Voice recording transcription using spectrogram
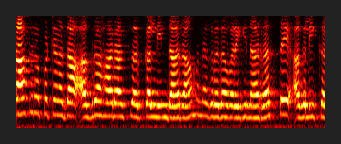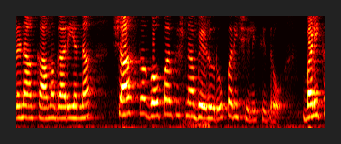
ಸಾಗರ ಪಟ್ಟಣದ ಅಗ್ರಹಾರ ಸರ್ಕಲ್ನಿಂದ ರಾಮನಗರದವರೆಗಿನ ರಸ್ತೆ ಅಗಲೀಕರಣ ಕಾಮಗಾರಿಯನ್ನ ಶಾಸಕ ಗೋಪಾಲಕೃಷ್ಣ ಬೇಳೂರು ಪರಿಶೀಲಿಸಿದರು. ಬಳಿಕ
